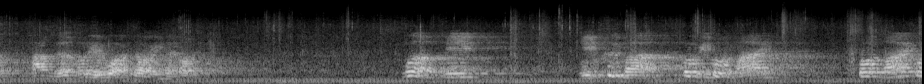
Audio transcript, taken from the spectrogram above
นท์ทางเหนือเขาเรียกว่าดอยอินทนนท์เมื่อมีหินขึ้นมาก็มีต้นไม้ ต้นไม้ก็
